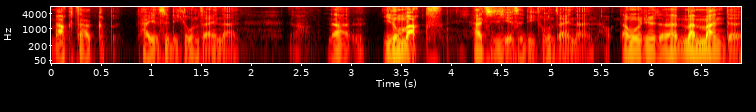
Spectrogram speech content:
Mark Zuckerberg 他也是理工宅男。那 Elon Musk 他其实也是理工宅男。但我觉得，那慢慢的，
